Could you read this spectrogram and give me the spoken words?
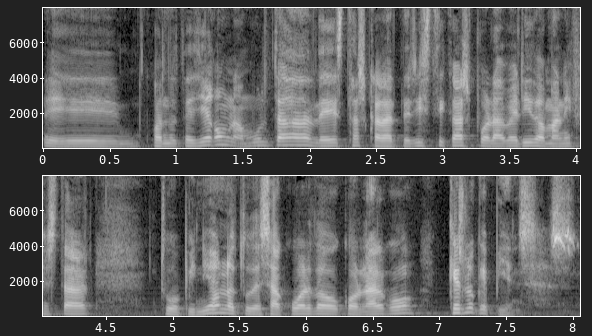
eh, cuando te llega una multa de estas características por haber ido a manifestar tu opinión o tu desacuerdo con algo, ¿qué es lo que piensas?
